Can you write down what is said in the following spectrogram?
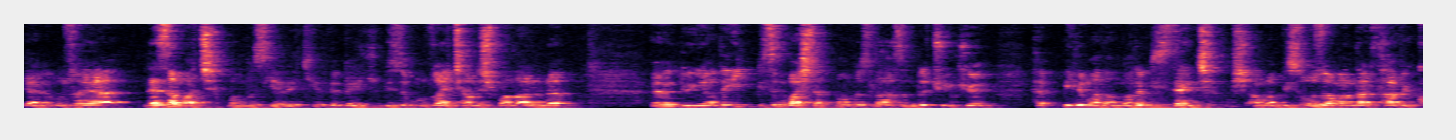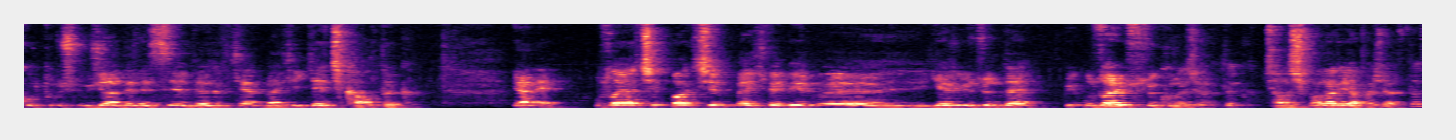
Yani uzaya ne zaman çıkmamız gerekirdi? Belki bizim uzay çalışmalarını e, dünyada ilk bizim başlatmamız lazımdı. Çünkü hep bilim adamları bizden çıkmış. Ama biz o zamanlar tabii kurtuluş mücadelesi verirken belki geç kaldık. Yani uzaya çıkmak için belki de bir e, yeryüzünde bir uzay üssü kuracaktık. Çalışmalar yapacaktık.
